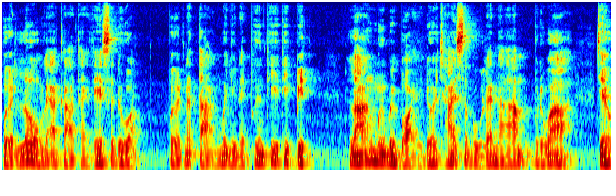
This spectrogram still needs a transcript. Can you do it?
เปิดโล่งและอากาศถ่ายเทสะดวก เปิดหน้าต่างเมื่ออยู่ในพื้นที่ที่ปิด ล้างมือบ่อยๆ โดยใช้สบู่และน้ำหรือว่าเจล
